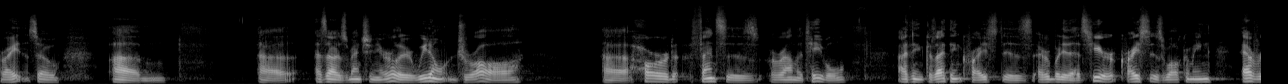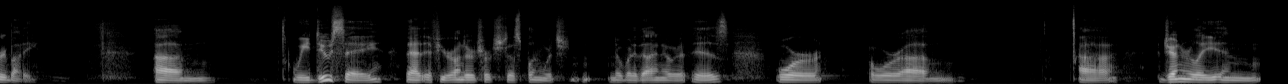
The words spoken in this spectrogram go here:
right? So, um, uh, as I was mentioning earlier, we don't draw uh, hard fences around the table. I think, because I think Christ is, everybody that's here, Christ is welcoming everybody. Um, we do say that if you're under church discipline, which nobody that I know is, or or um, uh, generally in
